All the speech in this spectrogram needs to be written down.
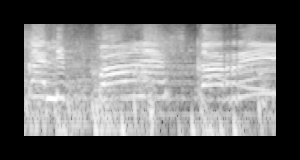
Καλυπτώνες, κορί!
